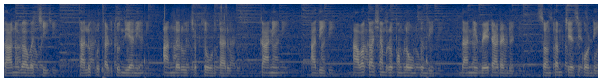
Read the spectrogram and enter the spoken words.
తానుగా వచ్చి తలుపు తడుతుంది అని అందరూ చెప్తూ ఉంటారు. కానీ అది అవకాశం రూపంలో ఉంటుంది. దాన్ని వేటాడండి. సొంతం చేసుకోండి.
